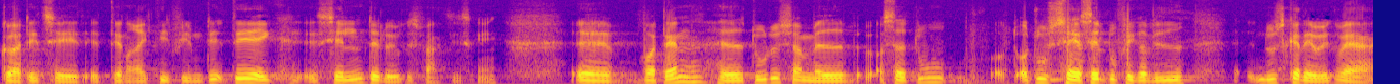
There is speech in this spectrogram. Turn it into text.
gør det til et- den rigtige film. Det, det er ikke sjældent, det lykkes faktisk. Ikke? Øh, hvordan havde du det så med, og, så du, og du sagde selv, du fik at vide, nu skal det jo ikke være,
